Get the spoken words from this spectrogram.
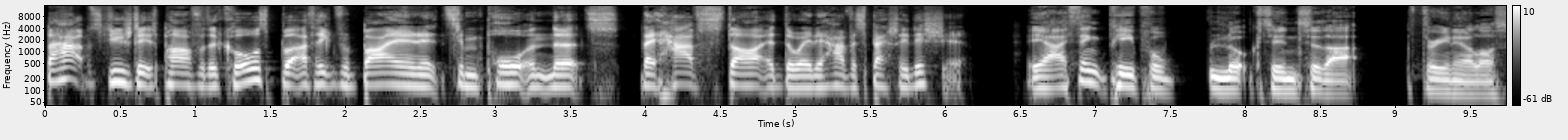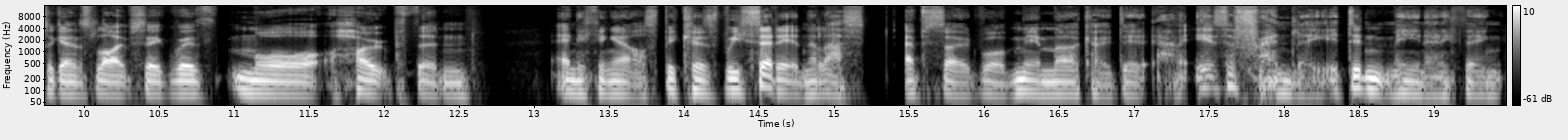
perhaps usually it's par for the course, but I think for Bayern it's important that they have started the way they have, especially this year. Yeah, I think people looked into that 3 0 loss against Leipzig with more hope than anything else because we said it in the last episode. Well, me and Mirko did. I mean, it's a friendly, it didn't mean anything.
